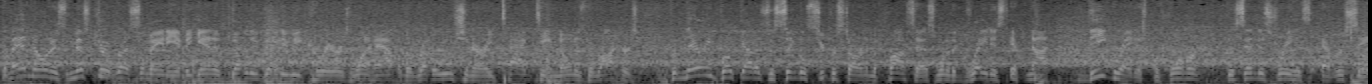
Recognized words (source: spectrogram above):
The man known as Mr. WrestleMania began his WWE career as one half of the revolutionary tag team known as the Rockers. From there, he broke out as a single superstar and in the process, one of the greatest, if not the greatest performer this industry has ever seen.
